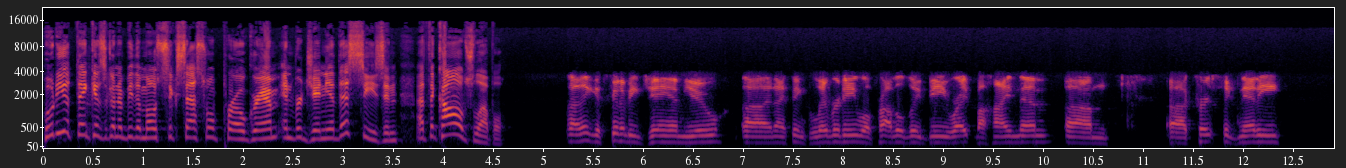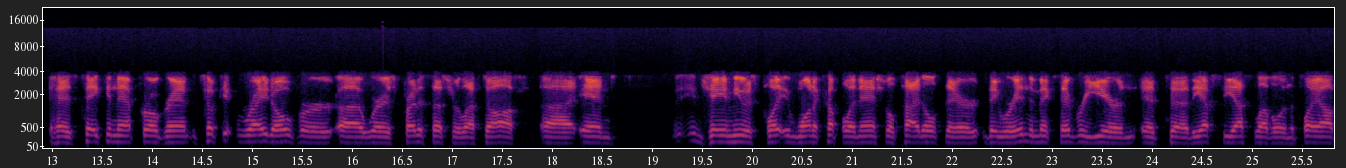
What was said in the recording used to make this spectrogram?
Who do you think is going to be the most successful program in Virginia this season at the college level? I think it's going to be JMU, uh, and I think Liberty will probably be right behind them. Um, uh, Curt Cignetti has taken that program, took it right over uh, where his predecessor left off, uh, and – JMU has played won a couple of national titles. There, they were in the mix every year and at uh, the FCS level in the playoffs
